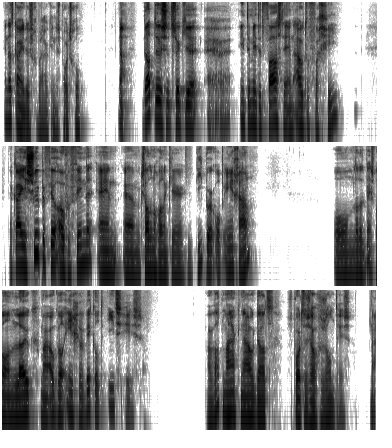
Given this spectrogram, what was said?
En dat kan je dus gebruiken in de sportschool. Nou, dat dus het stukje uh, intermittent fasten en autofagie. Daar kan je super veel over vinden en um, ik zal er nog wel een keer dieper op ingaan. Omdat het best wel een leuk, maar ook wel ingewikkeld iets is. Maar wat maakt nou dat sporten zo gezond is? Nou,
